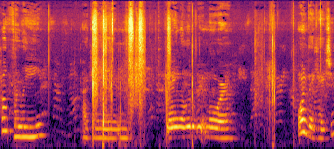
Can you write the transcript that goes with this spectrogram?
hopefully I can gain a little bit more on vacation.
